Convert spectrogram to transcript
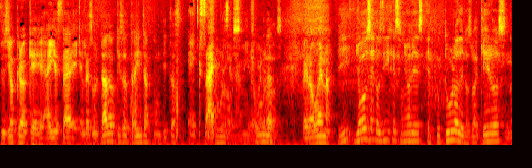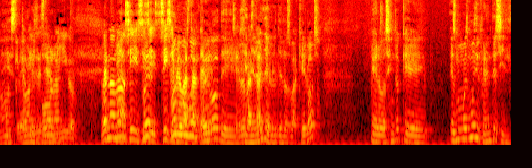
pues yo creo que ahí está el resultado, que hizo 30 puntitos exactos Chulos, el amigo, chulos. ¿verdad? Pero bueno, Y yo se los dije, señores, el futuro de los vaqueros no es creo Tony que es ese Pollard. amigo. Bueno, no, Mira, sí, sí, fue- sí, sí se ve muy bastante juego bien. de se ve general bastante de, bien. de los vaqueros, pero siento que es, mu- es muy diferente si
